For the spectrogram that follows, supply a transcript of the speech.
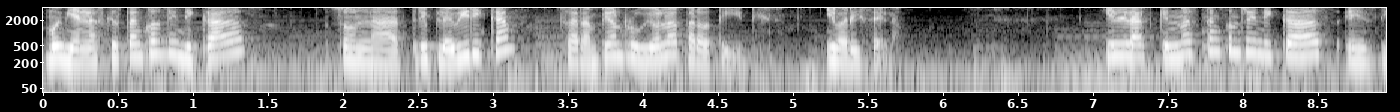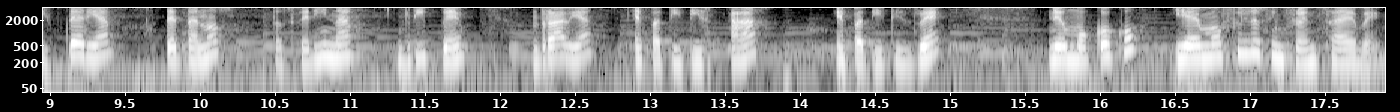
Muy bien, las que están contraindicadas son la triple vírica, sarampión, rubiola, parotiditis y varicela. Y las que no están contraindicadas es difteria, tétanos, tosferina, gripe, rabia, hepatitis A, hepatitis B, neumococo y hemófilos influenza B.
